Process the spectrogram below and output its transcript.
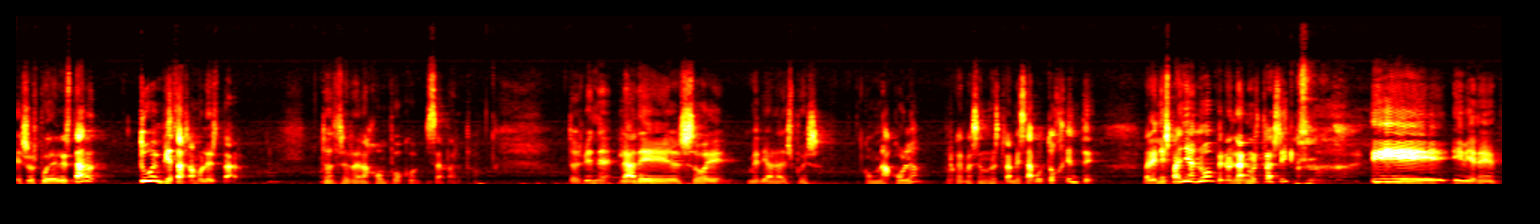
esos pueden estar, tú empiezas a molestar. Entonces se relajó un poco y se apartó. Entonces viene la del PSOE media hora después, con una cola, porque además en nuestra mesa votó gente. ¿Vale? En España no, pero en la nuestra sí. Sí. Y, y viene,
